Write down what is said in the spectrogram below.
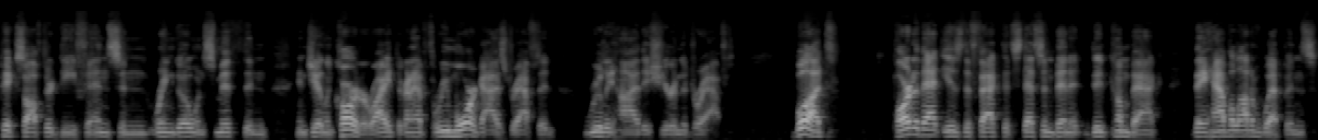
picks off their defense and Ringo and Smith and, and Jalen Carter, right? They're going to have three more guys drafted really high this year in the draft. But part of that is the fact that Stetson Bennett did come back. They have a lot of weapons.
